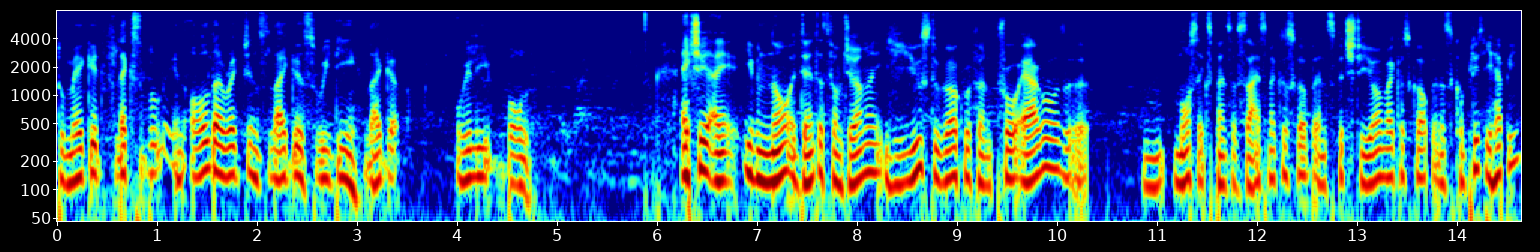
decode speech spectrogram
to make it flexible in all directions like a 3D, like a really ball. Actually, I even know a dentist from Germany. He used to work with a Pro Ergo, the most expensive Zeiss microscope, and switched to your microscope, and is completely happy.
